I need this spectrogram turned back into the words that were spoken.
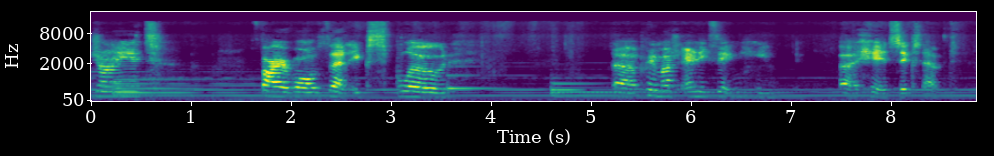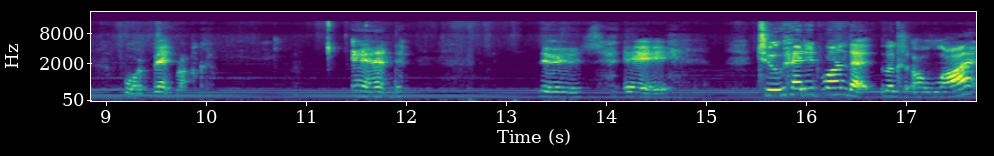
giant fireballs that explode uh, pretty much anything he uh, hits except for bedrock. And there's a two-headed one that looks a lot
